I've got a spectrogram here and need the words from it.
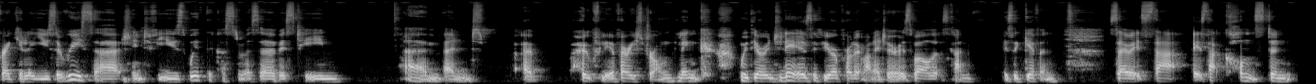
regular user research, interviews with the customer service team, um, and a, hopefully a very strong link with your engineers if you're a product manager as well. That's kind of is a given. So it's that it's that constant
